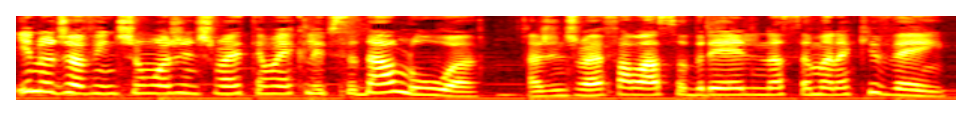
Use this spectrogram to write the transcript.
E no dia 21 a gente vai ter um eclipse da Lua. A gente vai falar sobre ele na semana que vem.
